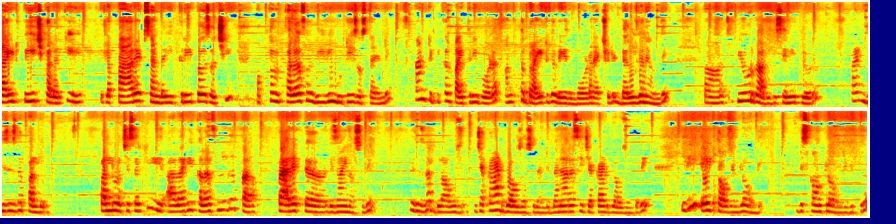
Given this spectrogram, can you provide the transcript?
లైట్ పీచ్ కలర్కి ఇట్లా ప్యారెట్స్ అండ్ ఈ క్రీపర్స్ వచ్చి మొత్తం కలర్ఫుల్ వీవింగ్ బుటీస్ వస్తాయండి. అండ్ టిపికల్ పైత్రీ బోర్డర్. అంత బ్రైట్గా లేదు బోర్డర్ యాక్చువల్లీ డల్గానే ఉంది. ప్యూర్ కాదు ఇది semi pure and this is the pallu. Pallu వచ్చేసరికి అలాగే కలర్ఫుల్గా ప్యారెట్ డిజైన్ వస్తుంది. This is the blouse jacquard blouse వస్తుందండి. బెనారసీ జకాడ్ బ్లౌజ్ ఉంటుంది. ఇది ఎయిట్ థౌజండ్లో ఉంది. డిస్కౌంట్లో ఉంది ఇది ఇప్పుడు.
